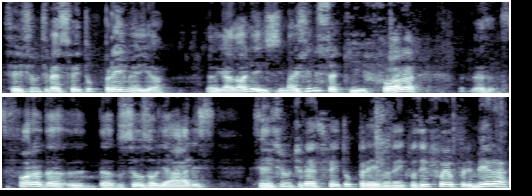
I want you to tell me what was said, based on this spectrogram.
se a gente não tivesse feito o prêmio aí, ó. Tá ligado? Olha isso, imagina isso aqui, fora, fora da, da, dos seus olhares, se a gente não tivesse feito o prêmio, né? Inclusive, foi a primeira,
